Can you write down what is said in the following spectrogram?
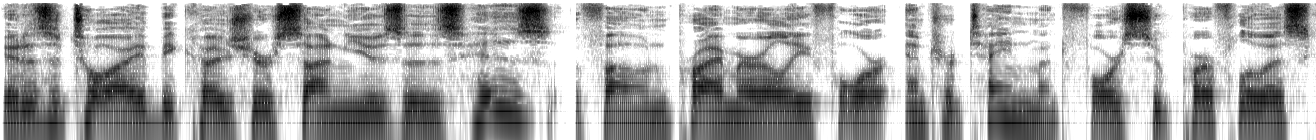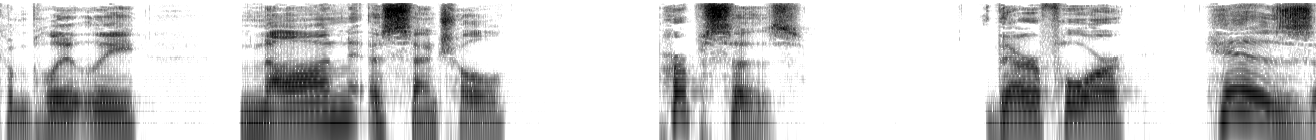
It is a toy because your son uses his phone primarily for entertainment, for superfluous, completely non essential purposes. Therefore, his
